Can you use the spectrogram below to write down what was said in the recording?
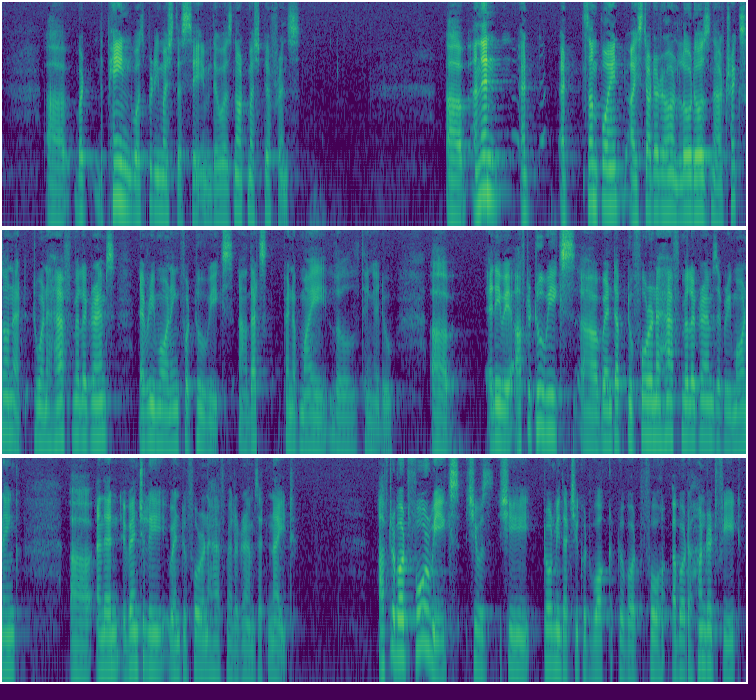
Uh, but the pain was pretty much the same, there was not much difference. And then some point, I started her on low dose naltrexone at two and a half milligrams every morning for two weeks. Uh, that's kind of my little thing I do. Uh, anyway, after two weeks, uh, went up to four and a half milligrams every morning, uh, and then eventually went to four and a half milligrams at night. After about four weeks, she was she told me that she could walk to about four about hundred feet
